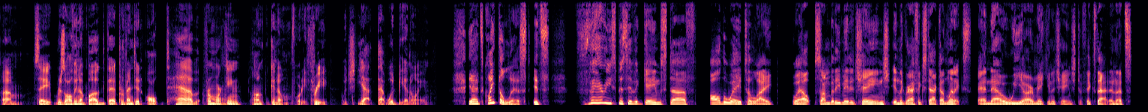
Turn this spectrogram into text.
Um, say, resolving a bug that prevented Alt Tab from working on GNOME 43, which, yeah, that would be annoying. Yeah, it's quite the list. It's very specific game stuff, all the way to like, well, somebody made a change in the graphic stack on Linux, and now we are making a change to fix that. And that's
